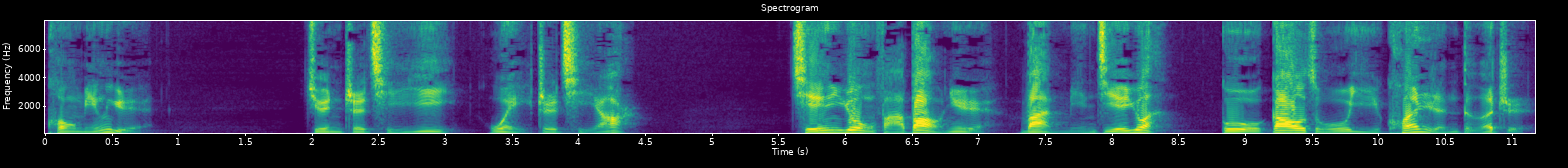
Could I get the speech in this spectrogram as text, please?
孔明曰：“君知其一，未知其二。秦用法暴虐，万民皆怨，故高祖以宽仁得之。”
